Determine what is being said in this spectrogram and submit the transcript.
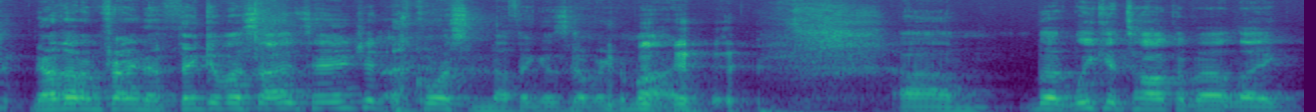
now that I'm trying to think of a side tangent, of course nothing is coming to mind. Um, but we could talk about like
